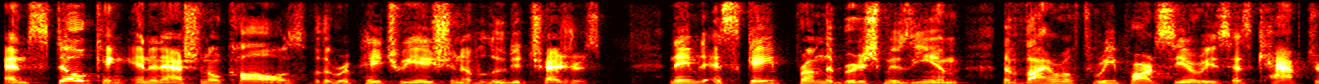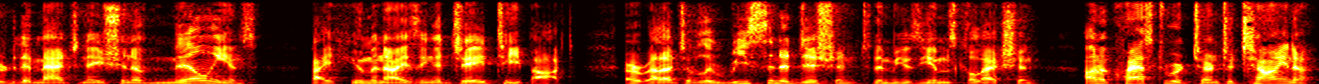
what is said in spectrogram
and stoking international calls for the repatriation of looted treasures. Named Escape from the British Museum, the viral three part series has captured the imagination of millions by humanizing a jade teapot, a relatively recent addition to the museum's collection, on a quest to return to China.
